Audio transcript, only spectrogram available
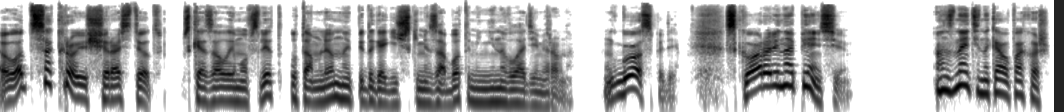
«Вот сокровище растет», — сказала ему вслед утомленная педагогическими заботами Нина Владимировна. «Господи, скоро ли на пенсию?» «Он знаете, на кого похож?»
